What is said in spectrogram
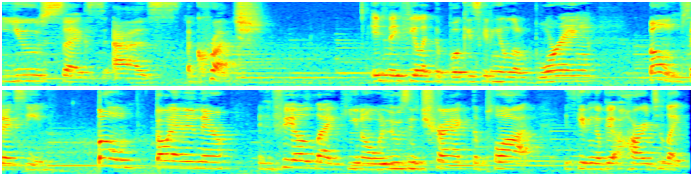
use sex as a crutch. If they feel like the book is getting a little boring, boom, sex scene, boom, throw that in there. If you feel like you know losing track the plot is getting a bit hard to like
